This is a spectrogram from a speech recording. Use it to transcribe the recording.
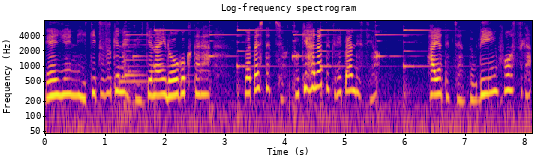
永遠に生き続けないといけない牢獄から私たちを解き放ってくれたんですよ。颯ちゃんとリインフォースが。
